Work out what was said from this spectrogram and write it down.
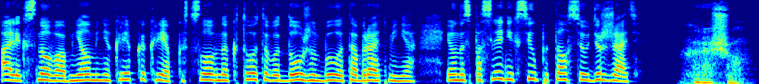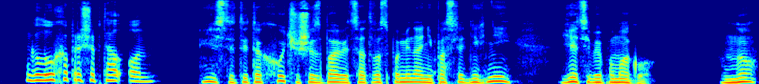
Алекс снова обнял меня крепко-крепко, словно кто-то вот должен был отобрать меня, и он из последних сил пытался удержать. «Хорошо», — глухо прошептал он. Если ты так хочешь избавиться от воспоминаний последних дней, я тебе помогу. Но,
